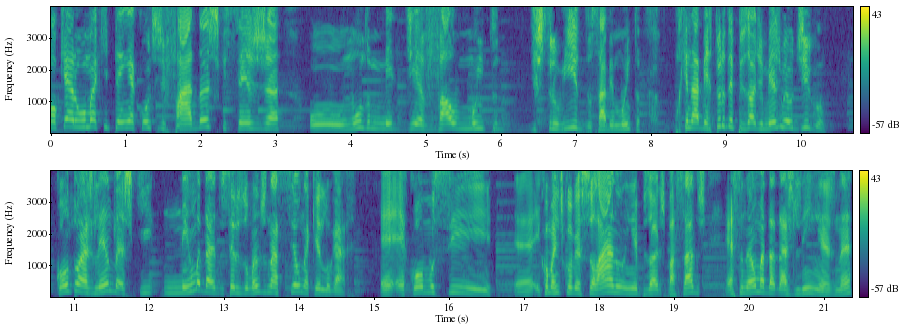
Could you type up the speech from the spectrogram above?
Qualquer uma que tenha contos de fadas, que seja um mundo medieval muito destruído, sabe? Muito. Porque na abertura do episódio mesmo eu digo: contam as lendas que nenhuma dos seres humanos nasceu naquele lugar. É, é como se. É, e como a gente conversou lá no, em episódios passados, essa não é uma da, das linhas, né?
